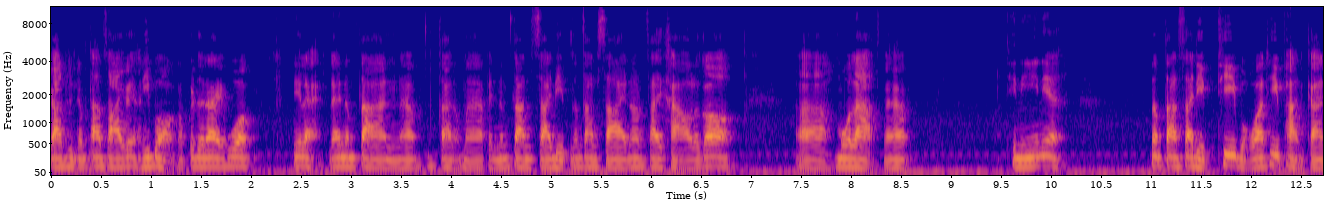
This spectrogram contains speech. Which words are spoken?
การผลิตน้ำตาลทรายก็อย่างที่บอกครับ ก็จะได้พวก นี่แหละ ได้น้ำตาลนะครับน้ำตาลออกมาเป็นน้ำตาลทรายดิบน้ำตาลทรายน้ำตาลทรายขาวแล้วก็โมลาสนะครับ ทีนี้เนี่ยน้ำตาลทรายดิบที่บอกว่าที่ผ่านการ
